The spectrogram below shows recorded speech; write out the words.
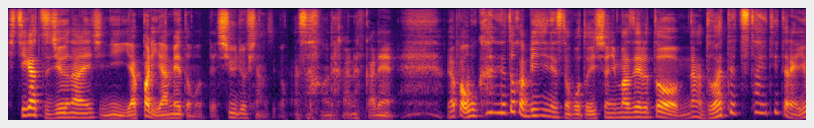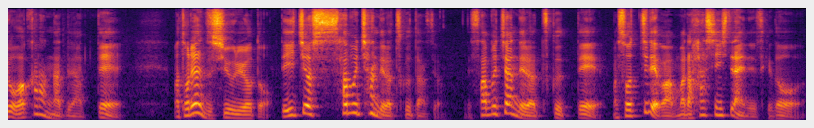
7月17日にやっぱりやめと思って終了したんですよ。そうだからなんかねやっぱお金とかビジネスのことを一緒に混ぜるとなんかどうやって伝えていったらようわからんなってなってまあ、とりあえず終了と。で、一応サブチャンネルは作ったんですよ。サブチャンネルは作って、まあ、そっちではまだ発信してないんですけど、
